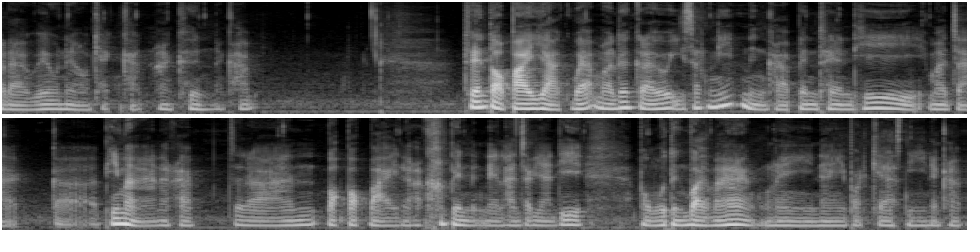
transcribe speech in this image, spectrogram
gravel แนวแข่งขันมากขึ้นนะครับ เทรนด์ต่อไปอยากแวะมาเรื่อง gravel อีกสักนิดหนึ่งครับ เป็นเทรนด์ที่มาจากพี่หมานะครับร้านปอกปอกใบนะครับก็เป็นหนึ่งในร้านจักรยานที่ผมพูดถึงบ่อยมากในในพอดแคสต์นี้นะครับ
